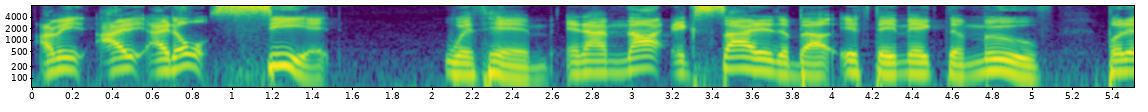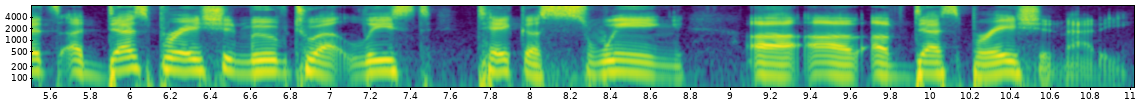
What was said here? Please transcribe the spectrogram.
I mean, I, I don't see it with him, and I'm not excited about if they make the move. But it's a desperation move to at least take a swing uh, of, of desperation, Maddie.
